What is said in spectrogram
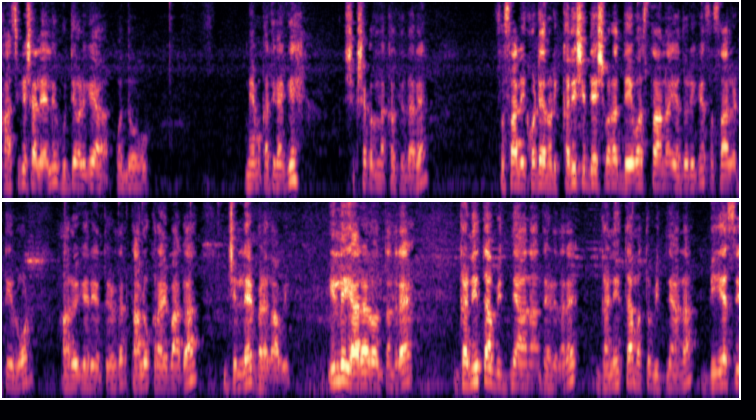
ಖಾಸಗಿ ಶಾಲೆಯಲ್ಲಿ ಹುದ್ದೆಗಳಿಗೆ ಒಂದು ನೇಮಕಾತಿಗಾಗಿ ಶಿಕ್ಷಕರನ್ನ ಕರೆದಿದ್ದಾರೆ. ಸಸಾಲಿ ಕೋಟೆ ನೋಡಿ, ಕರಿಸಿದ್ದೇಶ್ವರ ದೇವಸ್ಥಾನ ಎದುರಿಗೆ ಸಸಾಲಟ್ಟಿ ರೋಡ್ ಹಾರುಗೇರಿ ಅಂತ ಹೇಳಿದ್ರೆ ತಾಲೂಕು ರಾಯಭಾಗ ಜಿಲ್ಲೆ ಬೆಳಗಾವಿ. ಇಲ್ಲಿ ಯಾರ್ಯಾರು ಅಂತಂದ್ರೆ ಗಣಿತ ವಿಜ್ಞಾನ ಅಂತ ಹೇಳಿದರೆ ಗಣಿತ ಮತ್ತು ವಿಜ್ಞಾನ B S C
